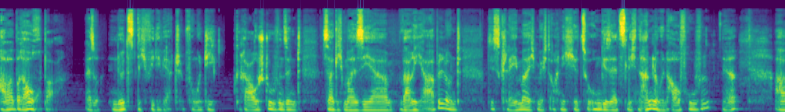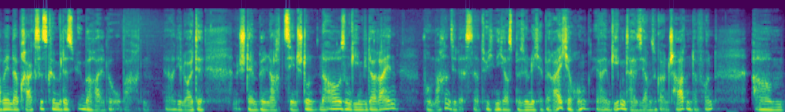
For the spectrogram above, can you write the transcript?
aber brauchbar. Also nützlich für die Wertschöpfung. Und die Graustufen sind, sage ich mal, sehr variabel und Disclaimer, ich möchte auch nicht hier zu ungesetzlichen Handlungen aufrufen, ja, aber in der Praxis können wir das überall beobachten. Ja, die Leute stempeln nach zehn Stunden aus und gehen wieder rein wo machen sie das? Natürlich nicht aus persönlicher Bereicherung, ja, im Gegenteil, sie haben sogar einen Schaden davon, ähm,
